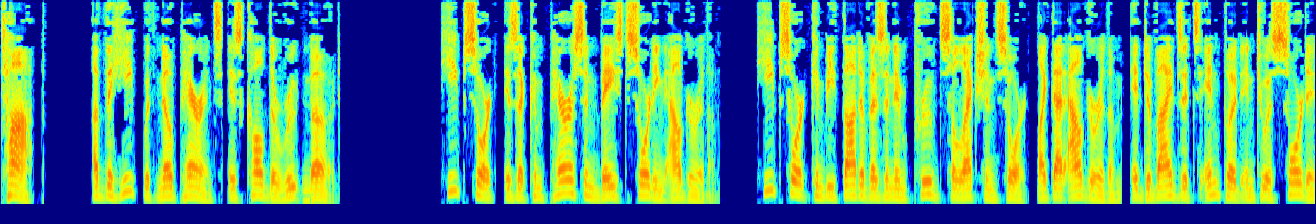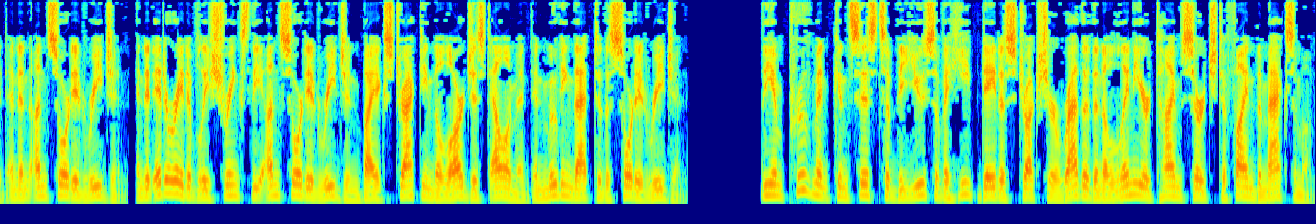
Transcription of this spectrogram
top of the heap with no parents is called the root node. Heap sort, is a comparison-based sorting algorithm. Heap sort can be thought of as an improved selection sort, like that algorithm, it divides its input into a sorted and an unsorted region, and it iteratively shrinks the unsorted region by extracting the largest element and moving that to the sorted region. The improvement consists of the use of a heap data structure rather than a linear time search to find the maximum.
